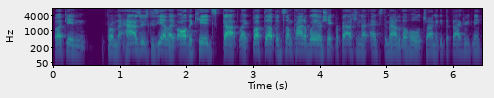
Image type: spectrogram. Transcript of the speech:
fucking from the hazards because yeah, like all the kids got like fucked up in some kind of way or shape or fashion that x them out of the whole trying to get the factory thing.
